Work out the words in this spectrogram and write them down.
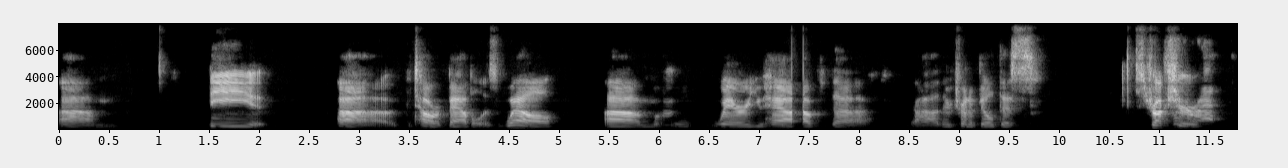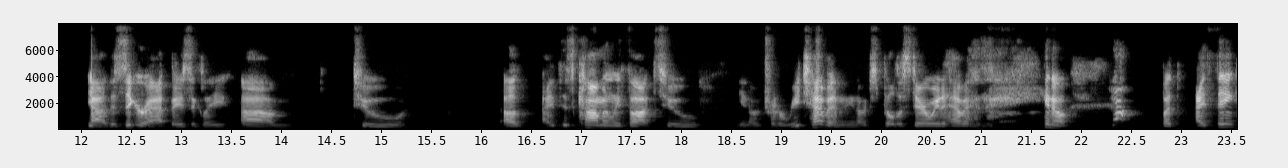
um, the uh, the Tower of Babel as well, um, where you have the uh, they're trying to build this structure. Ziggurat. Yeah, the ziggurat basically um, to uh, it's commonly thought to you know try to reach heaven. You know, just build a stairway to heaven. you know, yeah. but I think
